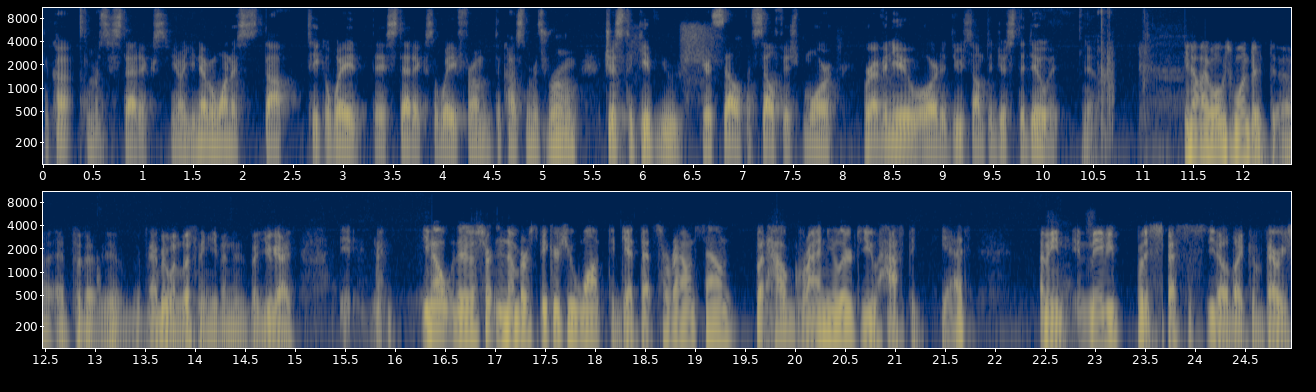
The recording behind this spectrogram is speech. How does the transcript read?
the customer's aesthetics. You know, you never want to stop take away the aesthetics away from the customer's room just to give you yourself a selfish more revenue or to do something just to do it. Yeah. You know, I've always wondered uh, for the everyone listening, even but you guys, you know, there's a certain number of speakers you want to get that surround sound, but how granular do you have to get? I mean, maybe for the specific, you know, like a very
